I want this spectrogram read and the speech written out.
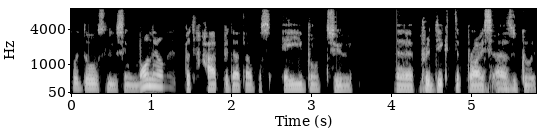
for those losing money on it, but happy that I was able to uh, predict the price as good.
